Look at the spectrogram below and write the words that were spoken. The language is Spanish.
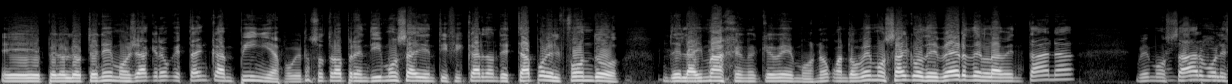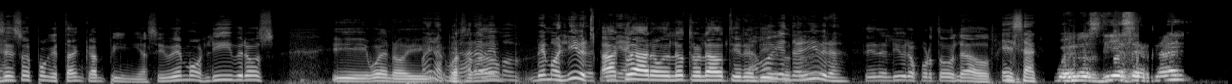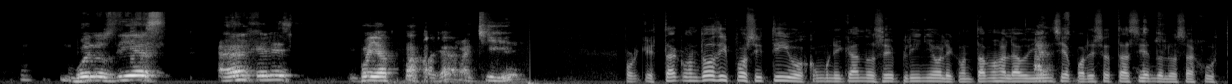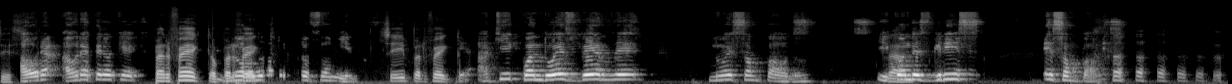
eh, pero lo tenemos ya, creo que está en Campiñas, porque nosotros aprendimos a identificar dónde está por el fondo de la imagen que vemos, ¿no? Cuando vemos algo de verde en la ventana, vemos árboles, eso es porque está en Campiñas. Si vemos libros y bueno, y Bueno, pero ahora vemos, vemos libros Ah, también. claro, del otro lado tiene Estamos libros. viendo también. libros. Tiene libros por todos lados. Exacto. Buenos días, Hernán. Buenos días, Ángeles. Voy a apagar aquí. Porque está con dos dispositivos comunicándose Plinio, le contamos a la audiencia, por eso está haciendo los ajustes. Ahora, ahora creo que Perfecto, perfecto. Sí, perfecto. Aquí cuando es verde no es São Paulo. Y Claro. cuando es gris es São Paulo.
